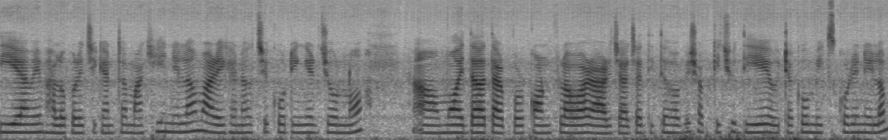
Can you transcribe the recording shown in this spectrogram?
দিয়ে আমি ভালো করে চিকেনটা মাখিয়ে নিলাম। আর এখানে হচ্ছে কোটিংয়ের জন্য ময়দা, তারপর কর্নফ্লাওয়ার আর যা যা দিতে হবে সব কিছু দিয়ে ওইটাকেও মিক্স করে নিলাম।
